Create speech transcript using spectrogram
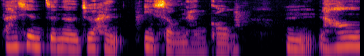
发现真的就很易守难攻。嗯，然后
